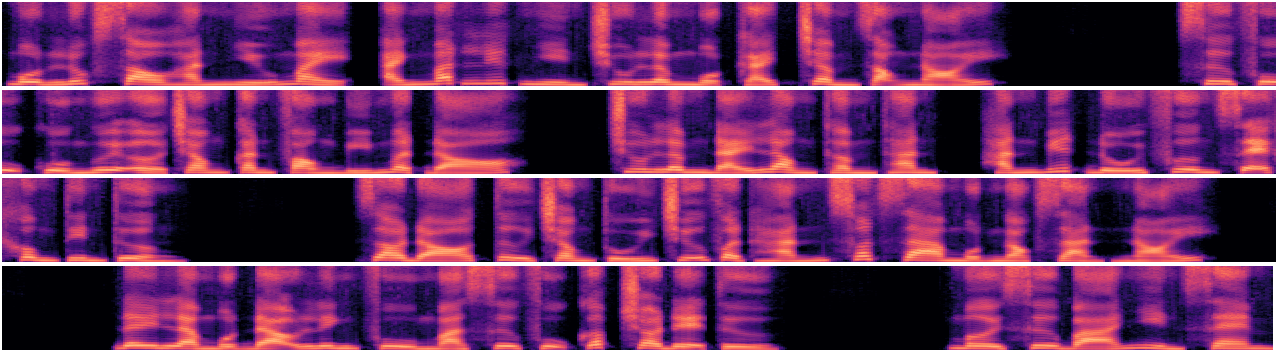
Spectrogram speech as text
Một lúc sau hắn nhíu mày, ánh mắt liếc nhìn Chu Lâm một cái, trầm giọng nói. Sư phụ của ngươi ở trong căn phòng bí mật đó. Chu Lâm đáy lòng thầm than, hắn biết đối phương sẽ không tin tưởng. Do đó từ trong túi chữ vật hắn xuất ra một ngọc giản, nói. Đây là một đạo linh phù mà sư phụ cấp cho đệ tử. Mời sư bá nhìn xem.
